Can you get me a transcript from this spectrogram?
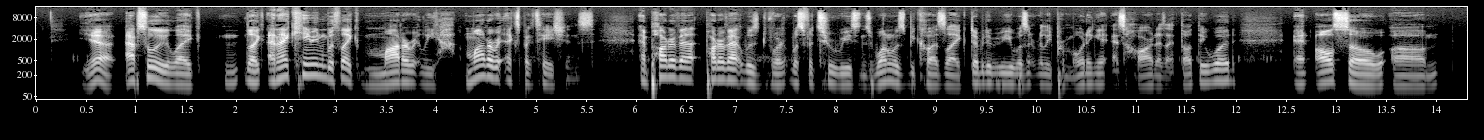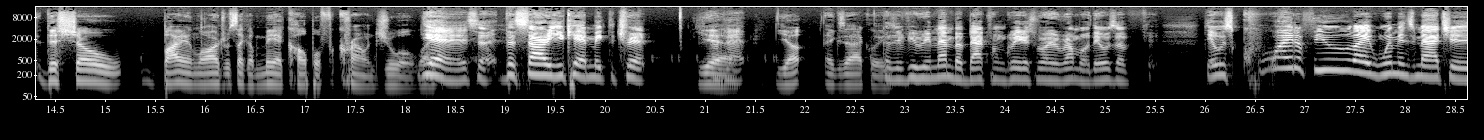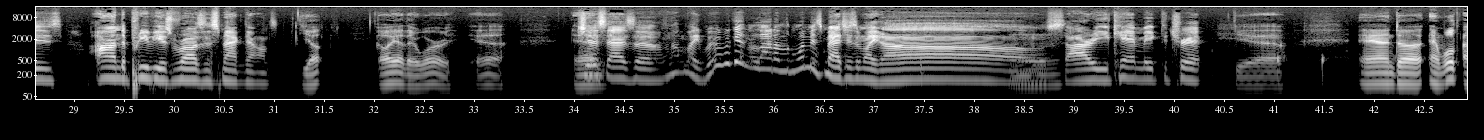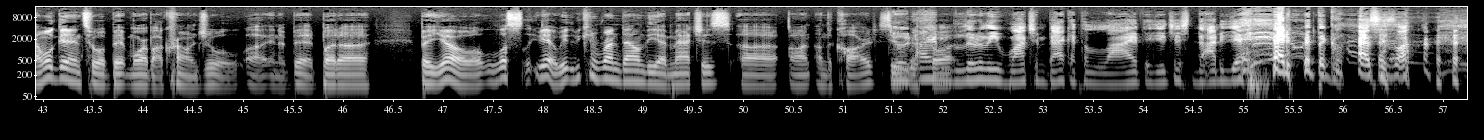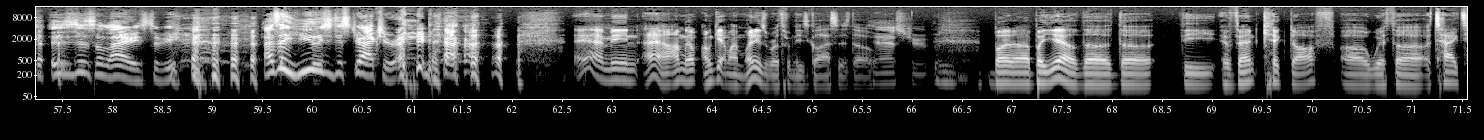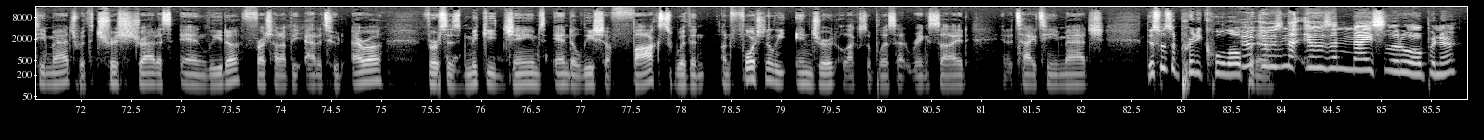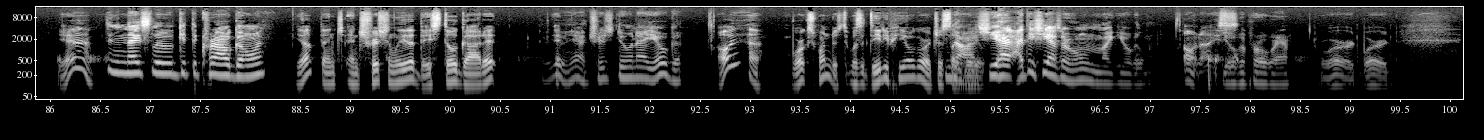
Yeah. absolutely. Like, like, and I came in with like moderately moderate expectations, and part of that part of that was was for two reasons. One was because like WWE wasn't really promoting it as hard as I thought they would, and also um, this show by and large was like a mea culpa for Crown Jewel. Like, yeah, it's a, the sorry you can't make the trip. yeah, event. yep, exactly. Because if you remember back from Greatest Royal Rumble, there was a there was quite a few like women's matches on the previous Raws and Smackdowns. Yep. Oh yeah, there were. Yeah. And- Just as a, I'm like, we're getting a lot of women's matches. I'm like, oh, Mm-hmm. sorry, you can't make the trip. yeah. And uh and we'll and we'll get into a bit more about Crown Jewel uh in a bit, but uh but yo, let's yeah, we, we can run down the uh, matches uh on on the card. Dude, I thought. am literally watching back at the live, and you're just nodding your head with the glasses on. it's just hilarious to me. That's a huge distraction right now. yeah, I mean, I, I'm I'm getting my money's worth from these glasses though. Yeah, that's true. But uh, but yeah, the the the event kicked off uh, with a, a tag team match with Trish Stratus and Lita, fresh out of the Attitude Era, versus Mickie James and Alicia Fox, with an unfortunately injured Alexa Bliss at ringside in a tag team match. This was a pretty cool It, opener. it was it was a nice little opener. yeah. A nice little get the crowd going. Yep. And and Trish and Lita, they still got it. Yeah, Trish doing that yoga. Oh yeah, works wonders. Was it DDP yoga or just like? No, regular- she had. I think she has her own like yoga oh, nice. yoga program. Word, word.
